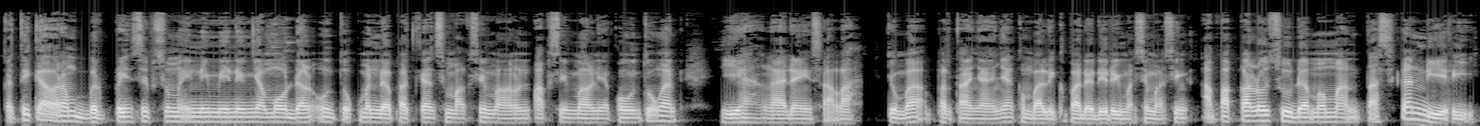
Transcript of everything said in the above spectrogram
Ketika orang berprinsip seminim-minimnya modal untuk mendapatkan semaksimal maksimalnya keuntungan ya nggak ada yang salah Cuma pertanyaannya kembali kepada diri masing-masing. Apakah lo sudah memantaskan diri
